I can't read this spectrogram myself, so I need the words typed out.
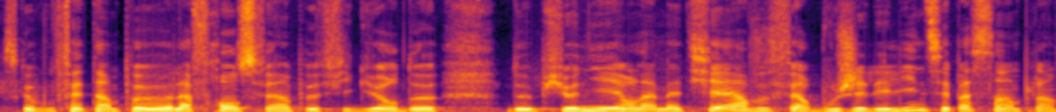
Parce que vous faites un peu, la France fait un peu figure de, de pionnier en la matière faire bouger les lignes, c'est pas simple. Hein.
